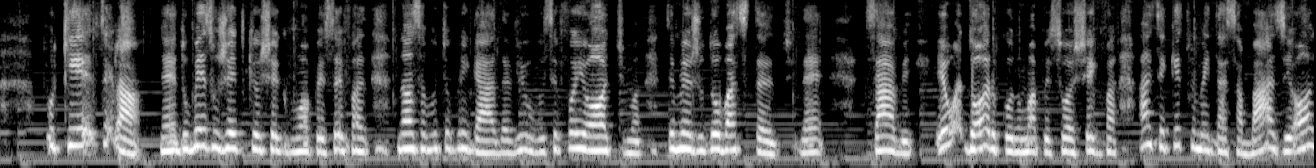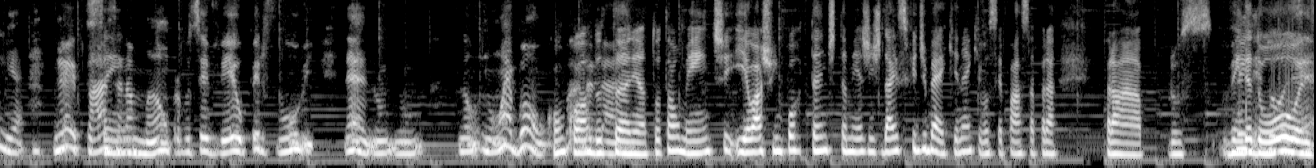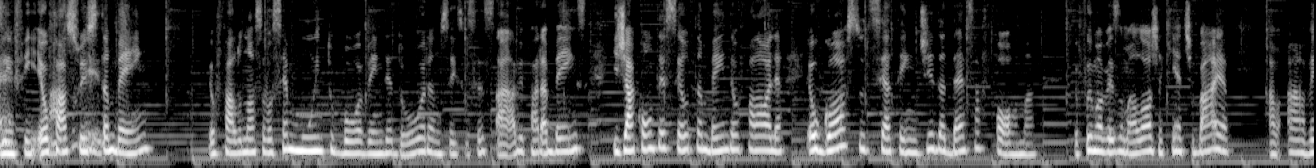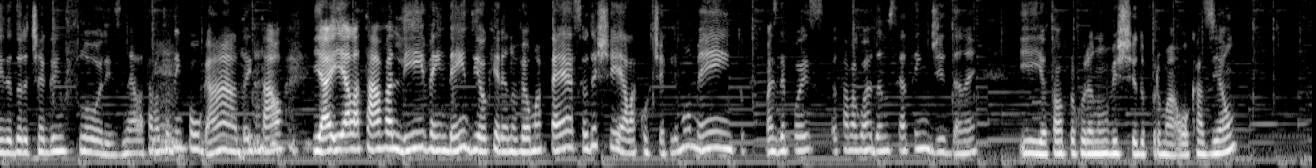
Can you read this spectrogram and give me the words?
porque, sei lá, né? Do mesmo jeito que eu chego para uma pessoa e falo, nossa, muito obrigada, viu? Você foi ótima, você me ajudou bastante, né? Sabe? Eu adoro quando uma pessoa chega e fala: Ah, você quer experimentar essa base? Olha, né? Passa Sim. na mão para você ver o perfume, né? Não, não, não, não é bom? Concordo, Não é? Tânia, totalmente. E eu acho importante também a gente dar esse feedback, né? Que você passa para os vendedores, Vendedor, é. enfim. Eu Faço faço isso mesmo. também. Eu falo, nossa, você é muito boa vendedora, não sei se você sabe, parabéns. E já aconteceu também de eu falar, olha, eu gosto de ser atendida dessa forma. Eu fui uma vez numa loja aqui em Atibaia, a, a vendedora tinha ganho flores, né? Ela tava toda empolgada e tal. E aí ela tava ali vendendo e eu querendo ver uma peça, eu deixei ela curtir aquele momento, mas depois eu tava aguardando ser atendida, né? E eu tava procurando um vestido para uma ocasião.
